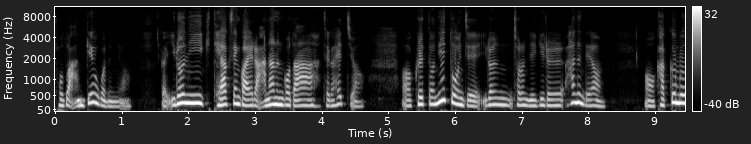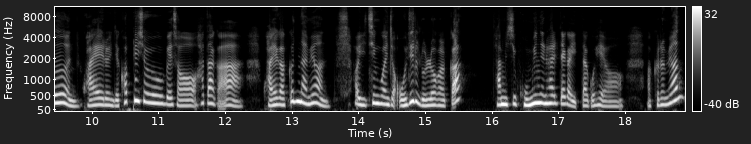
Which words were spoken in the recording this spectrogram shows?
저도 안 깨우거든요. 그러니까 이러니 대학생 과외를 안 하는 거다. 제가 했죠. 어, 그랬더니 또 이제 이런 저런 얘기를 하는데요. 어, 가끔은 과외를 이제 커피숍에서 하다가 과외가 끝나면 어, 이 친구가 이제 어디를 놀러 갈까? 잠시 고민을 할 때가 있다고 해요. 아, 그러면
